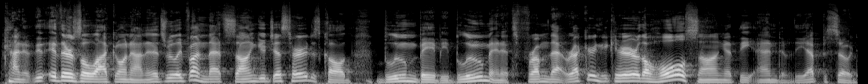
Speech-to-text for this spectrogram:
kind of there's a lot going on and it's really fun that song you just heard is called bloom baby bloom and it's from that record and you can hear the whole song at the end of the episode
